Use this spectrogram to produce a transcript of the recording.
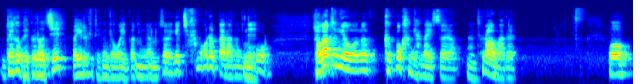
내가 왜 그러지? 막 이렇게 되는 경우가 있거든요. 음, 음. 그래서 이게 참 어렵다라는 네. 거고, 저 같은 경우는 극복한 게 하나 있어요. 음. 트라우마를. 뭐,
